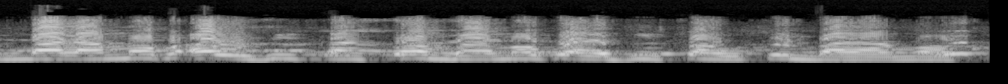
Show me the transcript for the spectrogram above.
mbala moko awa ozwi transport mbala moko ya vie soir oke mbala moko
